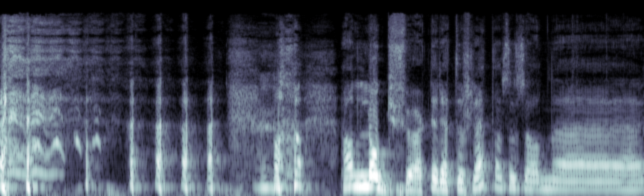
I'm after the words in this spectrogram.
han loggførte rett og slett altså sånn eh,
